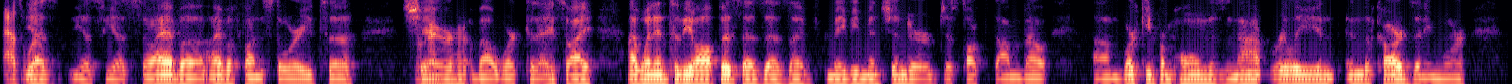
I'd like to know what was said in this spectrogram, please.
as well. Yes, yes, yes. So I have a I have a fun story to share about work today. So I I went into the office as as I've maybe mentioned or just talked to Dom about. Um, working from home is not really in, in the cards anymore.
